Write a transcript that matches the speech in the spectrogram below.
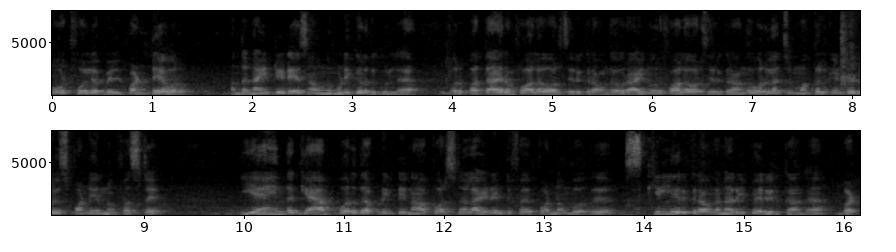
போர்ட்ஃபோலியோ பில்ட் பண்ணிட்டே வரும். அந்த 90 டேஸ் அவங்க முடிக்கிறதுக்குள்ளே ஒரு பத்தாயிரம் ஃபாலோவர்ஸ் இருக்கிறவங்க ஒரு ஐநூறு ஃபாலோவர்ஸ் இருக்கிறாங்க ஒரு லட்சம் மக்களுக்கு இன்ட்ரடியூஸ் பண்ணிடணும் ஃபஸ்ட்டே ஏன் இந்த கேப் வருது அப்படின்ட்டு நான் பர்சனல் ஐடென்டிஃபை பண்ணும்போது ஸ்கில் இருக்கிறவங்க நிறைய பேர் இருக்காங்க but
